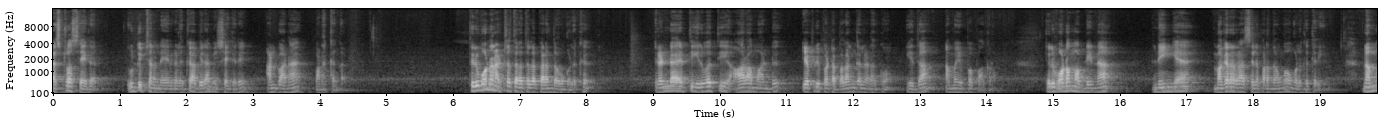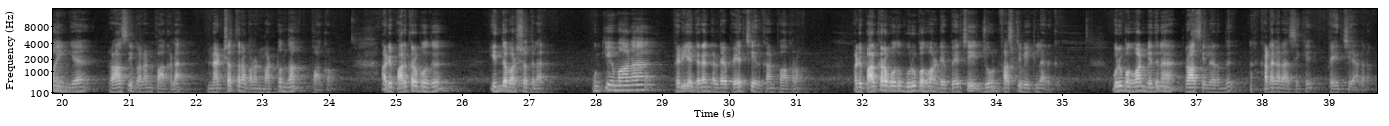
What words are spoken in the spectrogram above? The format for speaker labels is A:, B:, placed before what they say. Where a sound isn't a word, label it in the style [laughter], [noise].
A: Astro Sekar YouTube channel நேயர்களுக்கு அபிராமி சேகரின் அன்பான வணக்கங்கள். திருவோண நட்சத்திரத்தில் பிறந்தவங்களுக்கு ரெண்டாயிரத்தி இருபத்தி ஆறாம் ஆண்டு எப்படிப்பட்ட பலன்கள் நடக்கும்? இதுதான் நம்ம இப்போ பார்க்குறோம். திருவோணம் அப்படின்னா நீங்கள் மகர ராசியில் பிறந்தவங்க உங்களுக்கு தெரியும். நம்ம இங்கே ராசி பலன் பார்க்கல நட்சத்திர பலன் மட்டும்தான் பார்க்குறோம். அப்படி பார்க்குற போது இந்த வருஷத்தில் முக்கியமான பெரிய கிரகங்களுடைய பயிற்சி இருக்கான்னு பார்க்குறோம். அப்படி பார்க்குற போது குரு பகவானுடைய பயிற்சி ஜூன் ஃபஸ்ட் வீக்கில் இருக்குது குரு பகவான் மிதின ராசியிலிருந்து கடக ராசிக்கு பயிற்சி ஆகிறார்.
